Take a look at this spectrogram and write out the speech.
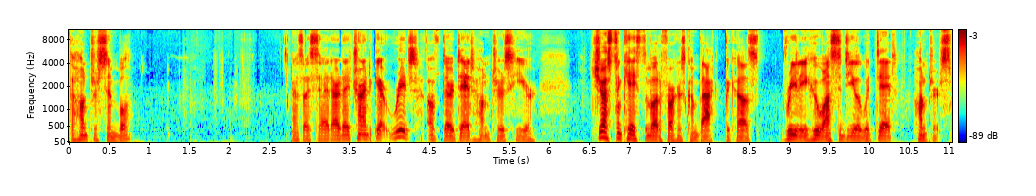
the hunter symbol. As I said, are they trying to get rid of their dead hunters here? Just in case the motherfuckers come back, because really, who wants to deal with dead hunters?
